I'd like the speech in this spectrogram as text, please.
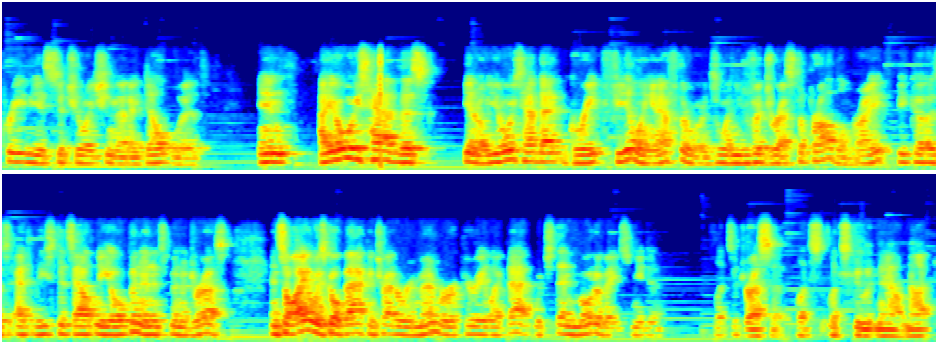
previous situation that I dealt with. And I always have this, you know, you always have that great feeling afterwards when you've addressed a problem, right? Because at least it's out in the open and it's been addressed. And so I always go back and try to remember a period like that, which then motivates me to let's address it. Let's let's do it now, not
